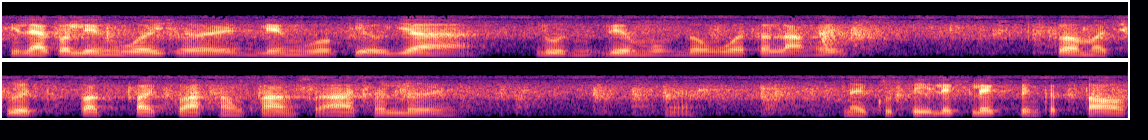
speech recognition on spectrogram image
ทีแรกก็เลี้ยงวัวเฉยเลี้ยงวัวเกี่ยวหญ้ารุ่นเลี้ยงดงวัวตหลังเอ้ยก็มาช่วยปัดปัดกวาดทำความสะอาดซะเลยนะในกุฏิเล็ก ๆ เป็นกระต๊อบ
